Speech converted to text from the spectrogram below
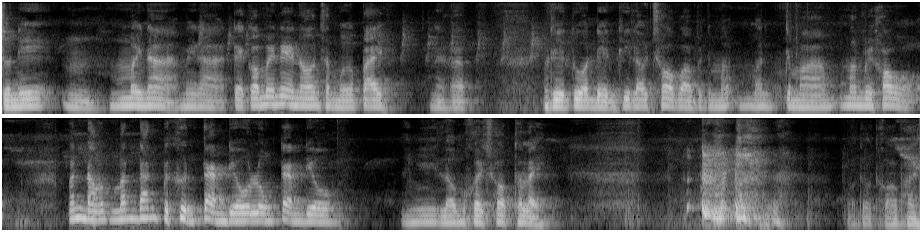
ตัวนี้อืมไม่น่าไม่น่า แต่ก็ไม่แน่นอนเสมอไปนะครับบางทีตัวเด่นที่เราชอบว่ามันจะมามันจะมามันไม่เข้า มันดังมันดันไปขึ้นแต้มเดียวลงแต้มเดียว อย่างนี้เราไม่ค่อยชอบเท่าไหร่ขอโทษขออภัย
